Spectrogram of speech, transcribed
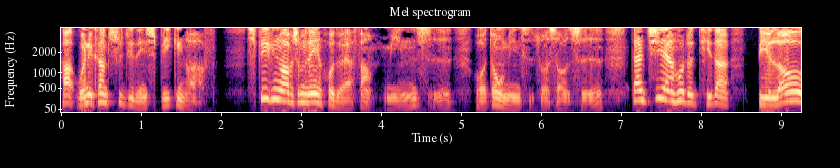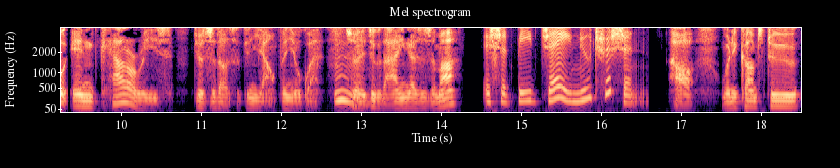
好，when it comes to 就等于 speaking of。Speaking of 什么东西后头要放名词或动名词做受词，但既然后头提到 below in calories，就知道是跟养分有关，所以这个答案应该是什么？ it should be J, nutrition. 好，when it comes to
